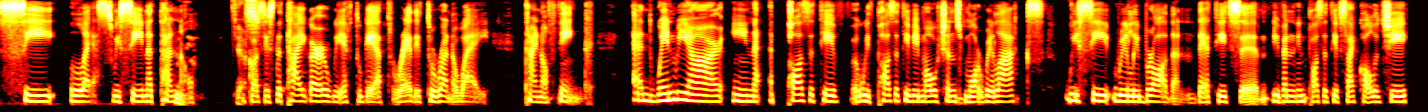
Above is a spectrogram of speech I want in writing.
see less. We see in a tunnel. Mm-hmm. Yes. Because it's the tiger, we have to get ready to run away, kind of thing. And when we are in a positive, with positive emotions, more relaxed, we see really broaden. That it's uh, even in positive psychology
